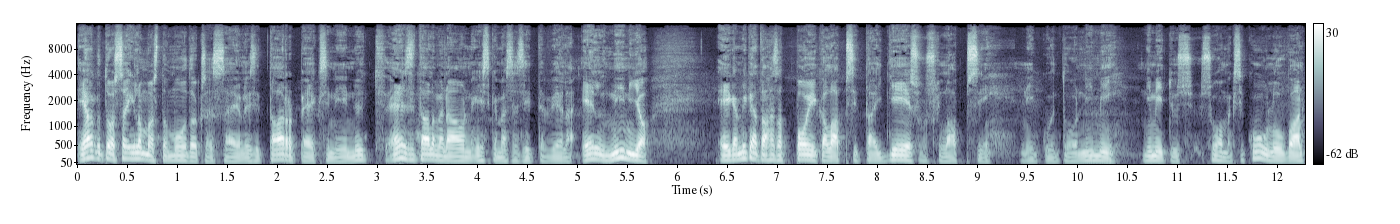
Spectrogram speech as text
Ihan kuin tuossa ilmastonmuutoksessa ei olisi tarpeeksi, niin nyt ensi talvena on iskemässä sitten vielä El Niño, eikä mikä tahansa poikalapsi tai Jeesuslapsi, niin kuin tuo nimi, nimitys suomeksi kuuluu, vaan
